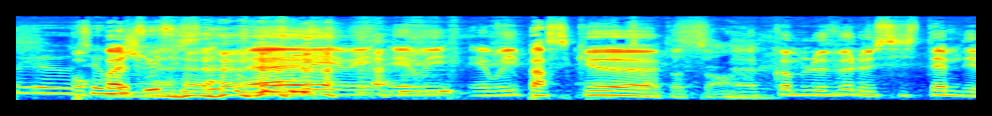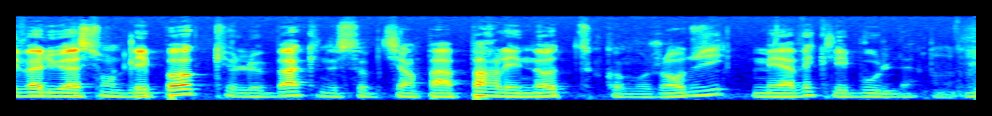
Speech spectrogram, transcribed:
Euh, Pourquoi je ça Eh oui, oui, eh oui, eh oui, parce que, euh, comme le veut le système d'évaluation de l'époque, le bac ne s'obtient pas par les notes comme aujourd'hui, mais avec les boules. Hmm.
